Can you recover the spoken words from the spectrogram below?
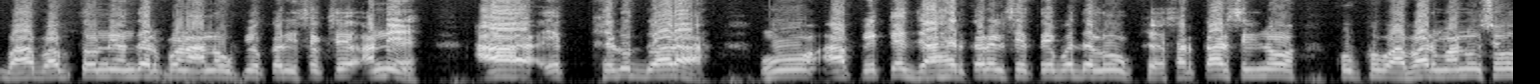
બાબતોની અંદર પણ આનો ઉપયોગ કરી શકશે અને આ એક ખેડૂત દ્વારા હું આ પેકેજ જાહેર કરેલ છે તે બદલ હું સરકારશ્રીનો ખૂબ ખૂબ આભાર માનું છું.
